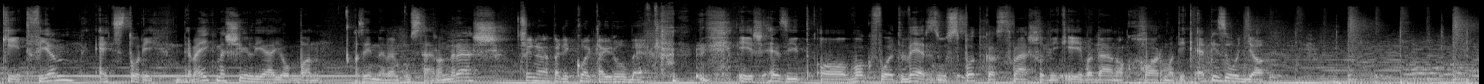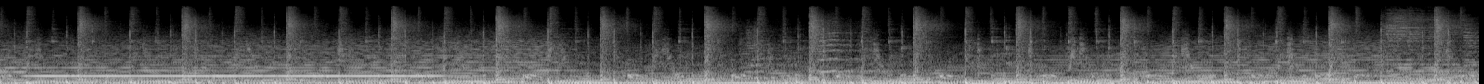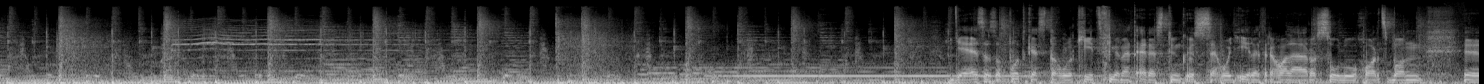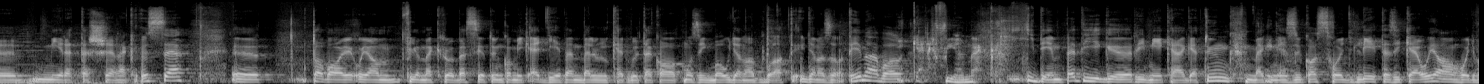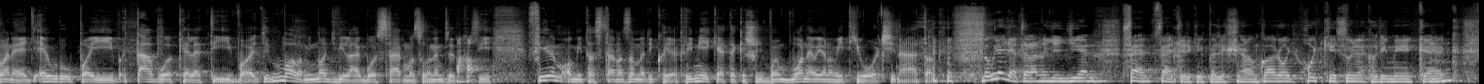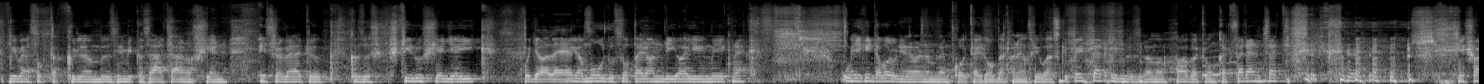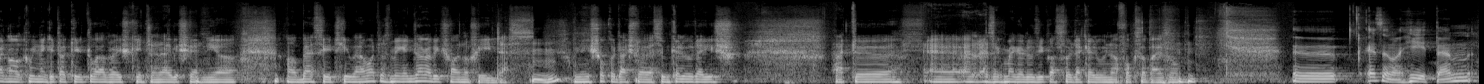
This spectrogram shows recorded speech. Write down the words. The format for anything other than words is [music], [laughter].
Két film, egy sztori, de melyik meséli el jobban? Az én nevem Huszár András. Én nevem pedig Koltai Robert. [laughs] és ez itt a Vagfolt Versus Podcast második évadának harmadik epizódja. Ez az a podcast, ahol két filmet eresztünk össze, hogy életre halálra szóló harcban ö, méretessenek össze. Ö, tavaly olyan filmekről beszéltünk, amik egy éven belül kerültek a mozikba ugyanabba, ugyanazzal a témával. filmek. Idén pedig remékelgetünk, megnézzük Igen. azt, hogy létezik-e olyan, hogy van egy európai, vagy távol-keleti, vagy valami nagyvilágból származó nemzetközi Aha. film, amit aztán az amerikaiak remékeltek, és hogy van-e olyan, amit jól csináltak. [laughs] Meg ugye egyáltalán hogy egy ilyen fel, feltérképezést csinálunk arról, hogy hogy készülnek a remékek, mm-hmm. mivel szoktak különbözni, mik az általános ilyen észrevehető közös stílusjegyeik, hogyan lehet. mi a modus operandi a reméknek. Egyébként a valódi neve nem, nem Koltai Robert, hanem Frivalszki Péter. Üdvözlöm a hallgatónkat, Ferencet. [laughs] és sajnálok mindenkit, aki továbbra is kénytelen elviselni a, a beszédhívámat. Ez még egy darabig sajnos így lesz. Uh-huh. Ugyanis sok adást veszünk előre is hát e, ezek megelőzik azt, hogy lekerülne a fogszabályzón. [laughs] Ezen a héten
